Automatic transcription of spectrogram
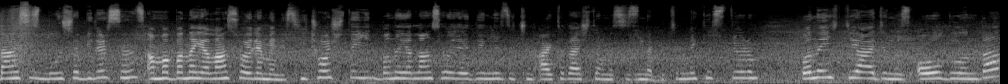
bensiz buluşabilirsiniz ama bana yalan söylemeniz hiç hoş değil. Bana yalan söylediğiniz için arkadaşlığımı sizinle bitirmek istiyorum. Bana ihtiyacınız olduğunda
